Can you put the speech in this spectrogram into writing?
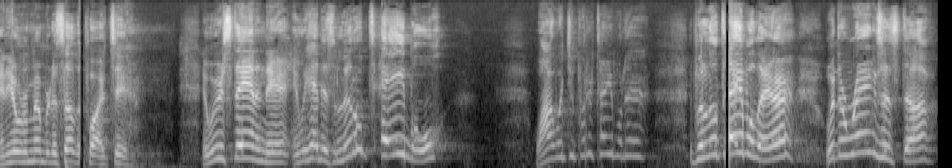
And he'll remember this other part too. And we were standing there, and we had this little table. Why would you put a table there? You put a little table there with the rings and stuff.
